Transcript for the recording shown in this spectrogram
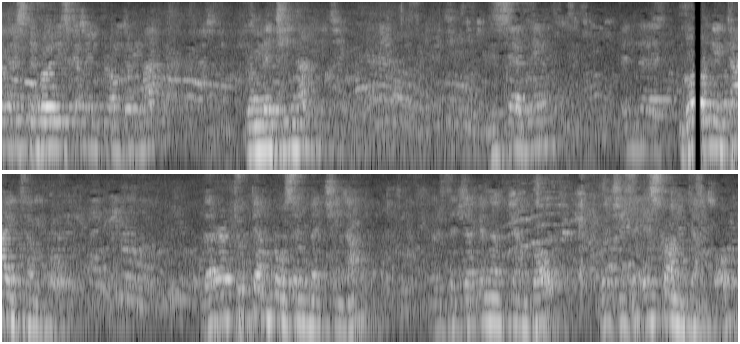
So this devotee is coming from Burma, from Medina. He's serving in the uh, Gorni Thai temple. There are two temples in Medina. There's the Jagannath temple, which is the ISKCON temple.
